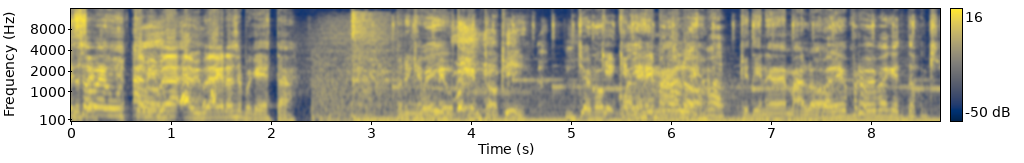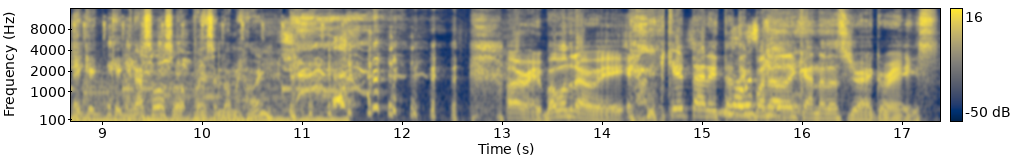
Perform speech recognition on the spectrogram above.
Eso me gustó. A mí me, da, a mí me da gracia porque ya está. Pero es que a mí me gusta Kentucky. Yo no ¿Qué, qué ¿cuál es tiene de el malo? problema? ¿Qué tiene de malo? ¿Cuál es el problema que Doki? Es que, que es grasoso, puede ser lo mejor. Alright, vamos otra vez. ¿Qué tal esta temporada de. Canada's Drag Race?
